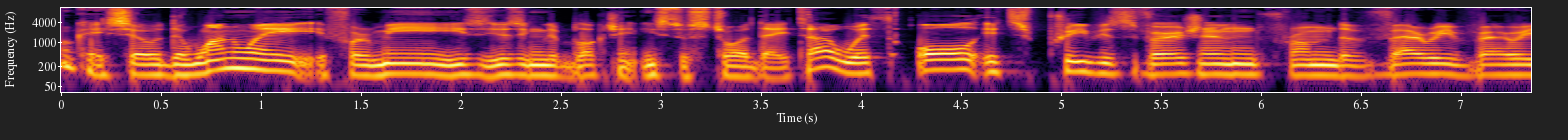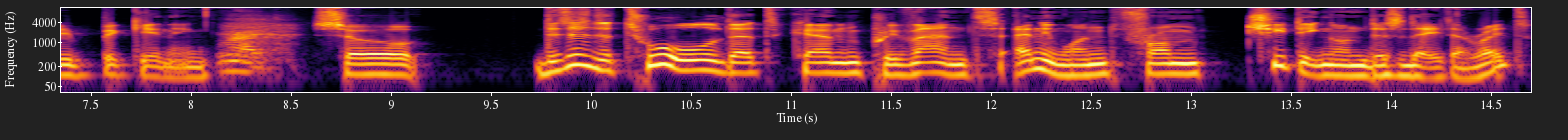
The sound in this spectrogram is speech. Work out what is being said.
Okay, so the one way for me is using the blockchain is to store data with all its previous version from the very, very beginning. Right. So this is the tool that can prevent anyone from cheating on this data, right?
